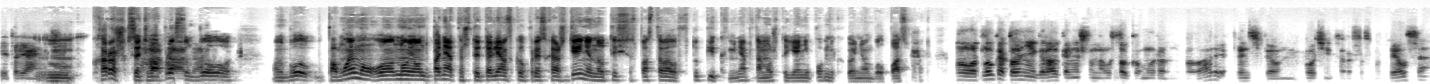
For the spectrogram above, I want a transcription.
итальянец. Хороший, кстати, а, вопрос. Да, да. был, он был, по-моему, он, ну, он понятно, что итальянского происхождения, но ты сейчас поставил в тупик меня, потому что я не помню, какой у него был паспорт. Ну, вот Лука Тони играл, конечно, на высоком уровне Баварии. В принципе, он очень хорошо смотрелся.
